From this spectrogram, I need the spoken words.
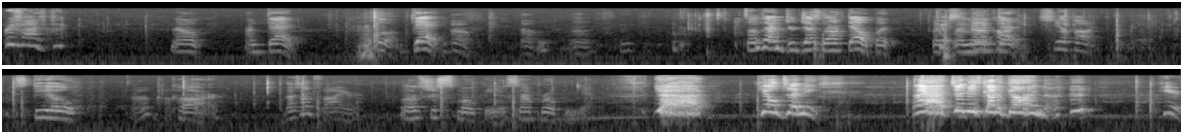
Revive, quick. No, I'm dead. Oh, I'm dead. Oh, oh. oh. Sometimes you're just knocked out, but I'm, I'm not car. dead. Steal car. Steal Oh, car. car. That's on fire. Well, it's just smoking. It's not broken yet. Yeah! Kill Jimmy! Ah! Jimmy's got a gun! Here,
